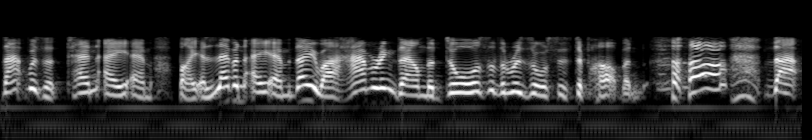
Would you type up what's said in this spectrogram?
That was at 10 a.m. By 11 a.m., they were hammering down the doors of the resources department. that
